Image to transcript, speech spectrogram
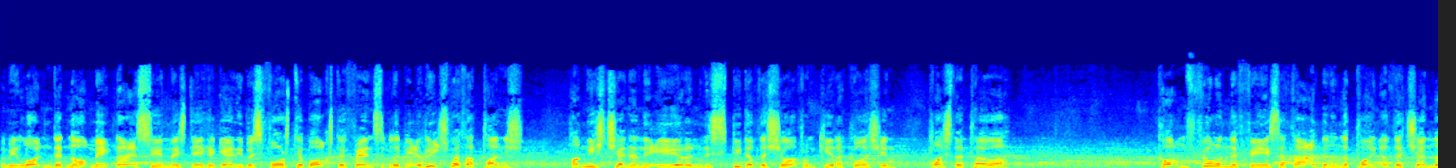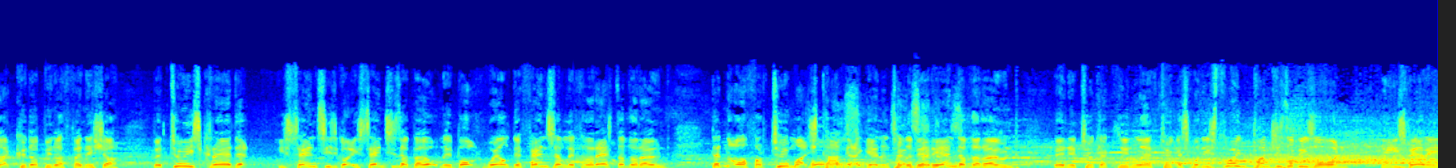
I mean, Lawton did not make that same mistake again. He was forced to box defensively, but he reached with a punch, hung his chin in the air, and the speed of the shot from Kirakosyan, plus the power, caught him full in the face. If that had been on the point of the chin, that could have been a finisher. But to his credit, his senses he's got his senses about him. He boxed well defensively for the rest of the round. Didn't offer too much target again until the very end of the round. Then he took a clean left hook. It's when he's throwing punches of his own that he's very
